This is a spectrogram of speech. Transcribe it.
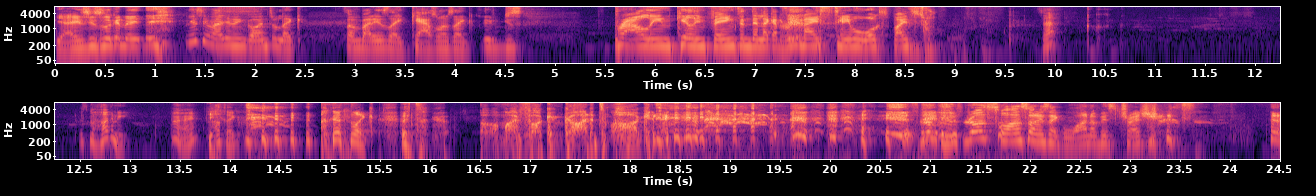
Yeah, he's just looking at. Just imagine him going to like somebody's like castle and it's like just prowling, killing things, and then like a really nice table walks by. And just, is that? It's mahogany. All right, I'll take it. like it's oh my fucking god, it's mahogany. Ron Swanson is like one of his treasures.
